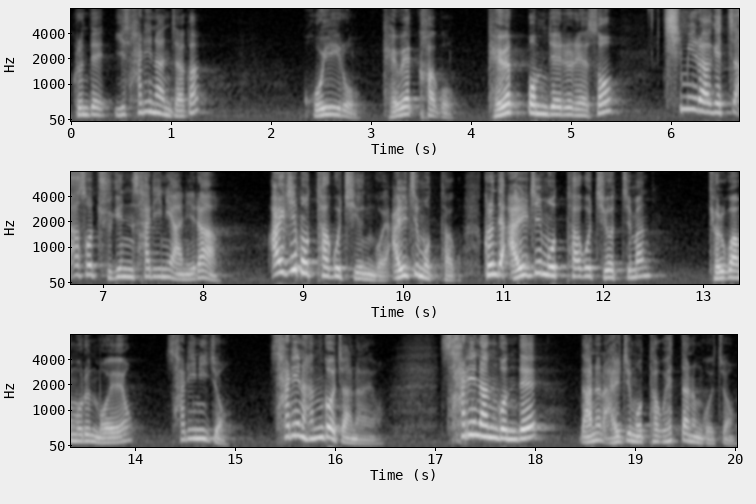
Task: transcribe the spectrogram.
그런데 이 살인한 자가 고의로 계획하고 계획범죄를 해서 치밀하게 짜서 죽인 살인이 아니라 알지 못하고 지은 거예요. 알지 못하고. 그런데 알지 못하고 지었지만 결과물은 뭐예요? 살인이죠. 살인한 거잖아요. 살인한 건데 나는 알지 못하고 했다는 거죠.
